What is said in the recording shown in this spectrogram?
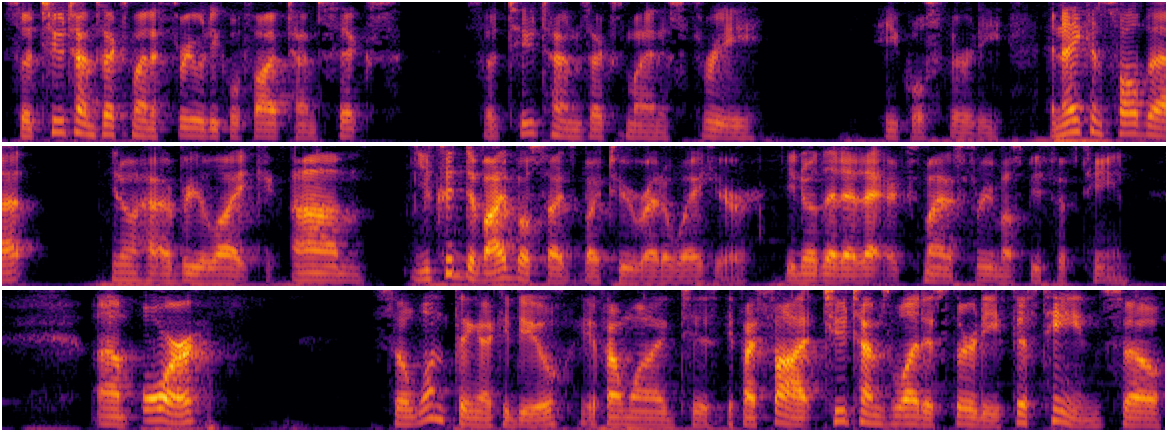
So 2 times x minus 3 would equal 5 times 6. So 2 times x minus 3 equals 30. And now you can solve that, you know, however you like. Um, you could divide both sides by 2 right away here. You know that at x minus 3 must be 15. Um, or, so one thing I could do, if I wanted to, if I saw it, 2 times what is 30? 15. So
